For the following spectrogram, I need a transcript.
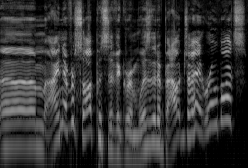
Um, I never saw Pacific Rim. Was it about giant robots?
